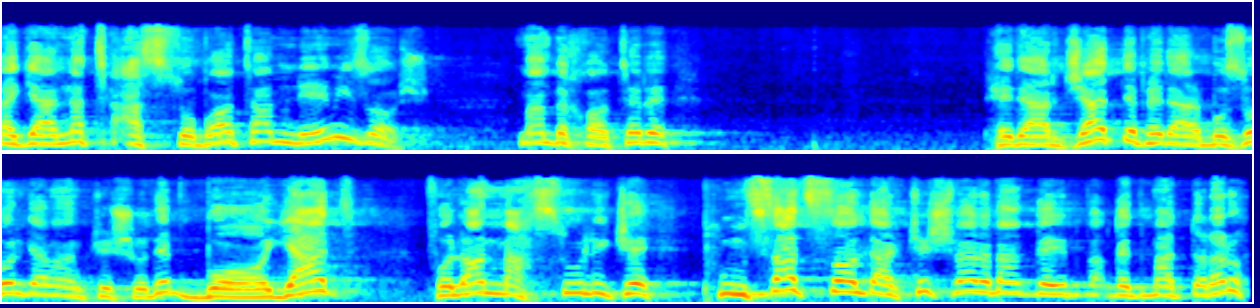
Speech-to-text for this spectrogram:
وگرنه تعصباتم نمیذاش. من به خاطر پدر جد پدر بزرگم هم که شده باید فلان محصولی که 500 سال در کشور من قدمت داره رو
